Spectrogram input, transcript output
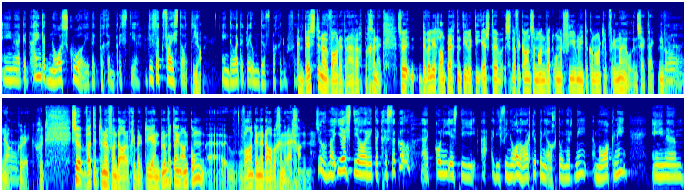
En ek het eintlik na skool het ek begin presteer. Toe ek Vrystaat. toe. Ja. En daar het ek by oom Duf begin oefen. En dis toe nou waar dit regtig begin het. So De Villiers Lamprecht natuurlik die eerste Suid-Afrikaanse man wat onder 4 minute kon hardloop vir die myl in sy tyd, nie waar? Ja, ja, ja. korrek. Goed. So wat het toe nou van daar af gebeur? Toe jy in Bloemfontein aankom, uh, waar dinge daar begin reggaan. So, my eerste jaar het ek gesukkel. Ek kon nie eers die die finaal hardloop in die 800 nie maak nie. En ehm um,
